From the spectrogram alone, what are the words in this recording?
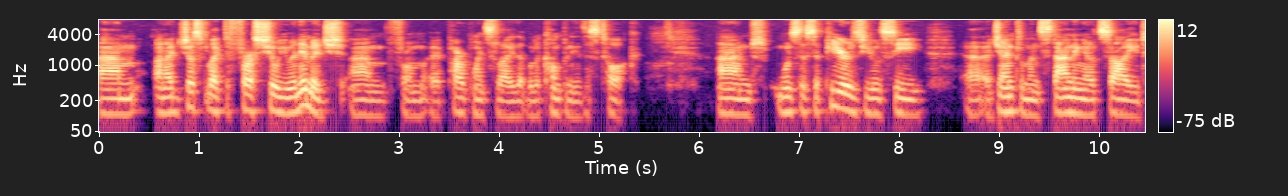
Um, and I'd just like to first show you an image um, from a PowerPoint slide that will accompany this talk. And once this appears, you'll see uh, a gentleman standing outside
